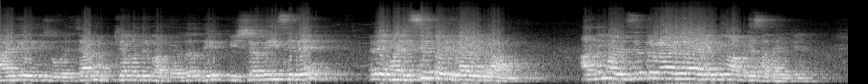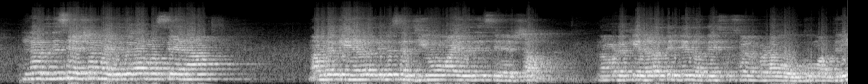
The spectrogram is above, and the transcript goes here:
ആര് എന്ന് ചോദിച്ചാൽ മുഖ്യമന്ത്രി പറഞ്ഞത് അത് ഫിഷറീസിലെ അല്ലെ മത്സ്യത്തൊഴിലാളികളാണ്. അന്ന് മത്സ്യത്തൊഴിലാളികളായിരുന്നു അവരെ സഹായിക്കാൻ പിന്നെ അതിനുശേഷം ഹരിതകർമ്മസേന നമ്മുടെ കേരളത്തിൽ സജീവമായതിനു ശേഷം നമ്മുടെ കേരളത്തിന്റെ തദ്ദേശ സ്വയംഭരണ വകുപ്പ് മന്ത്രി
